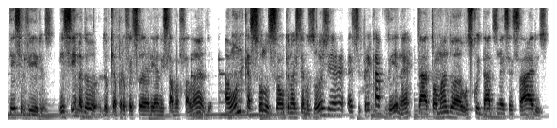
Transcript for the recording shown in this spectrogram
desse vírus. Em cima do, do que a professora Ariana estava falando, a única solução que nós temos hoje é, é se precaver, né? Tá tomando os cuidados necessários,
